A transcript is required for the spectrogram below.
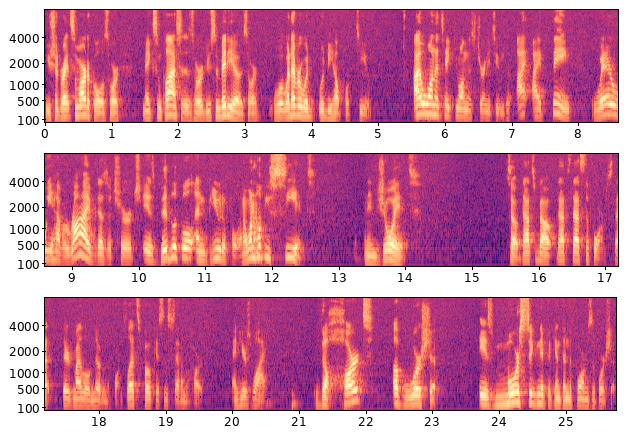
you should write some articles, or make some classes, or do some videos, or whatever would, would be helpful to you. I want to take you on this journey too, because I, I think where we have arrived as a church is biblical and beautiful. And I want to help you see it and enjoy it. So that's about that's that's the forms. That there's my little note on the forms. Let's focus instead on the heart. And here's why. The heart of worship is more significant than the forms of worship.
